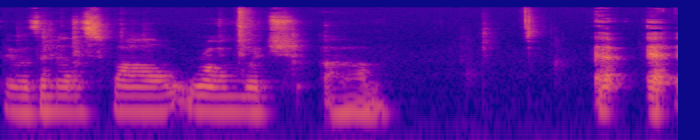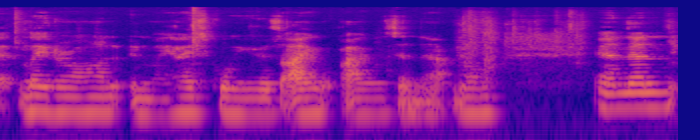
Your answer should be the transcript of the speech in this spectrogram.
there was another small room which um, at, at, later on in my high school years I, I was in that room and then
